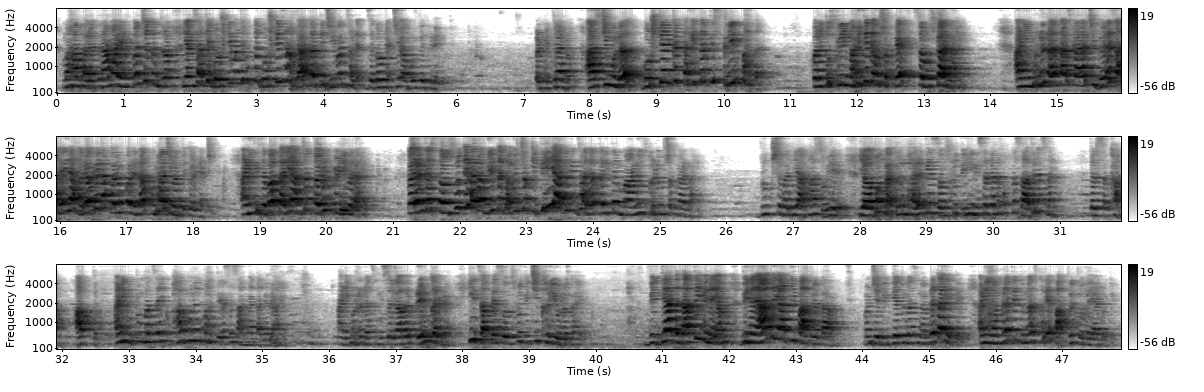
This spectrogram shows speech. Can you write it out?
महाभारत रामायण पंचतंत्र यांसारख्या गोष्टी म्हणजे फक्त गोष्टीच नव्हत्या तर ते जीवन जगवण्याचे अमूल्य धडे. पण मित्रांनो आजची मुलं गोष्टी ऐकत नाही तर ती स्क्रीन पाहतात. परंतु स्क्रीन माहिती देऊ शकते संस्कार नाही. आणि म्हणूनच आज काळाची गरज आहे या हरवलेल्या परंपरेला पुन्हा जिवंत करण्याची. आणि ही जबाबदारी आमच्या तरुण पिढीवर आहे कारण जर संस्कृती हरवली तर भविष्य कितीही आधुनिक झालं तरी ते माणूस घडवू शकणार नाही. वृक्षवल्ली आम्हा सोयरे या अभंगातून भारतीय संस्कृती ही निसर्गाला फक्त साधनच नाही तर सखा आप्त आणि कुटुंबाचा एक भाग म्हणून पाहते असं सांगण्यात आलेलं आहे. आणि म्हणूनच निसर्गावर प्रेम करणं हीच आपल्या संस्कृतीची खरी ओळख आहे. विद्या ददाते विनयम विनयादयाती पात्रता. म्हणजे विद्येतूनच नम्रता येते आणि नम्रतेतूनच खरे पात्रत्व तयार होते.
